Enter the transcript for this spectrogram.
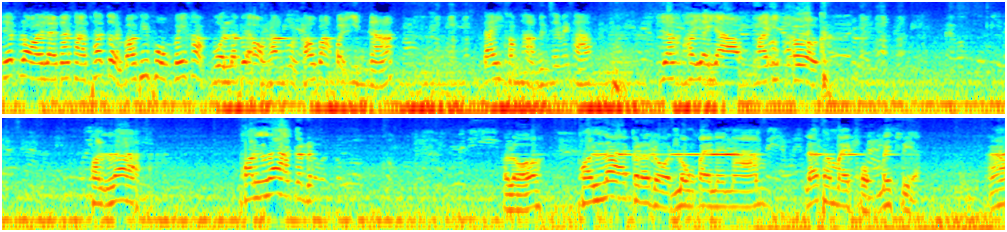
เรียบร้อยแล้วนะคะ ถ้าเกิดว่าพี่พงษ์ไม่ขับวนแล้วไปออกทางด่วนเข้าบางปะอินนะ ได้อีกคำถามหนึ่งใช่ไหมคะยังพยายามไม่เลิกพอลล่าพอลล่ากระโดดฮัลโหลพอลล่ากระโดดลงไปในน้ำ แล้วทำไมผมไม่เปียก อ่า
